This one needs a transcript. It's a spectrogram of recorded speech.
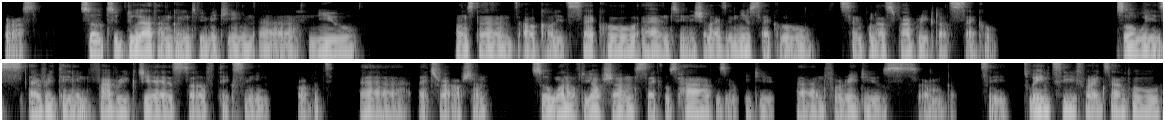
for us. So to do that, I'm going to be making a new constant. I'll call it circle. And to initialize a new circle, simple as fabric.circle. As always, everything in Fabric.js sort of takes in property uh, extra option. So one of the options circles have is a radius, and for radius, I'm going to say 20, for example.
